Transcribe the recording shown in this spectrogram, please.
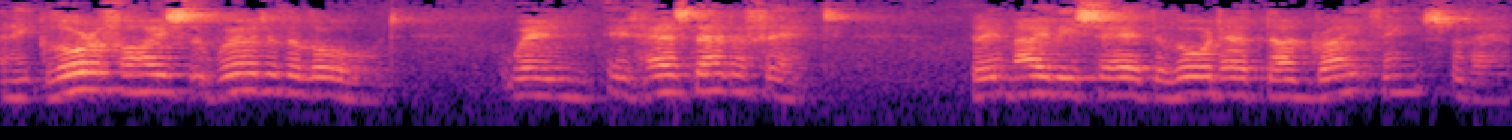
And it glorifies the word of the Lord when it has that effect, that it may be said, the Lord hath done great things for them.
